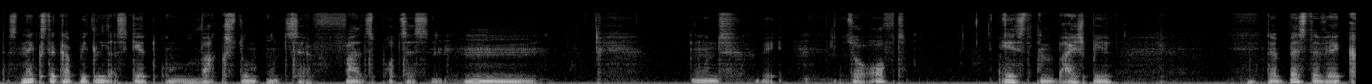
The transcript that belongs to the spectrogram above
das nächste Kapitel, das geht um Wachstum und Zerfallsprozessen. Hm. Und wie so oft ist ein Beispiel der beste Weg,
